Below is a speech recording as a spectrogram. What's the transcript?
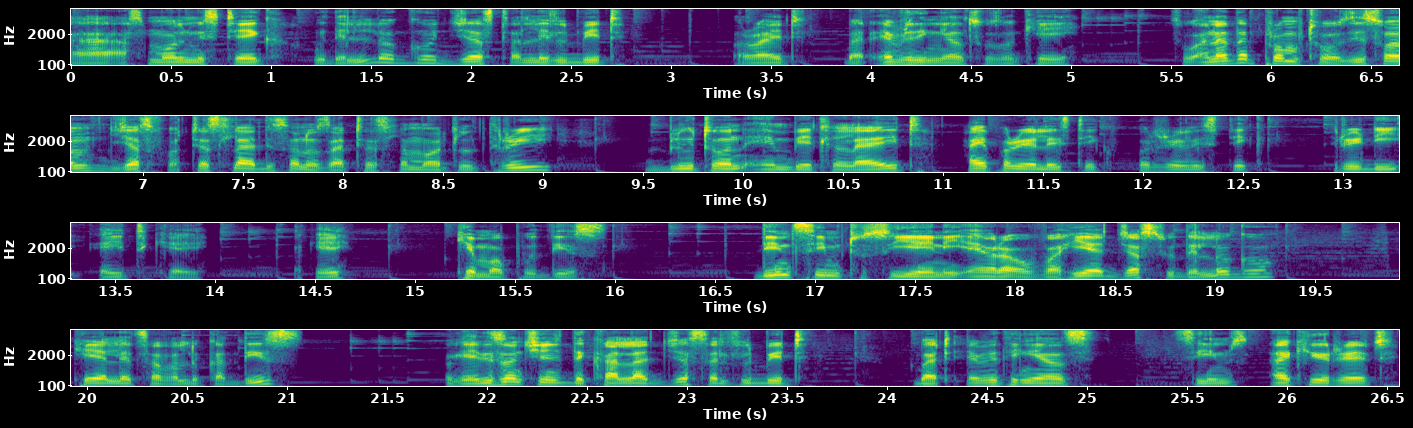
uh, a small mistake with the logo just a little bit all right but everything else was okay. So another prompt was this one just for tesla. This one was a tesla model 3 blue tone ambient light hyper realistic photorealistic 3d 8k okay came up with this. Didn't seem to see any error over here just with the logo. Okay let's have a look at this. Okay this one changed the color just a little bit but everything else seems accurate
